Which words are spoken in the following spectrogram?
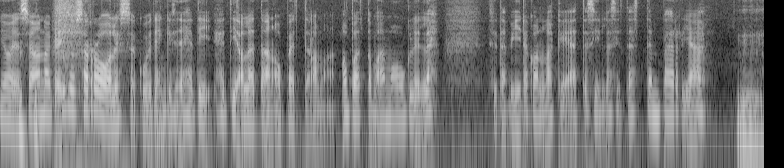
joo, ja se on aika isossa roolissa kuitenkin. Se heti, heti aletaan opettamaan, opettamaan Mowglille sitä viidakon lakeja, että sillä sitä sitten pärjää. Mm.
